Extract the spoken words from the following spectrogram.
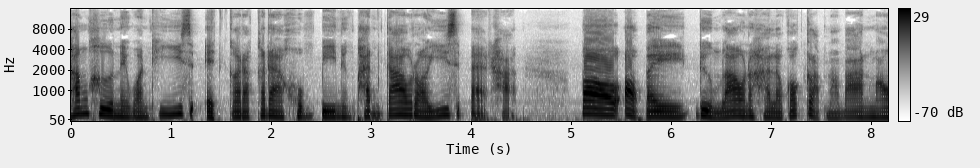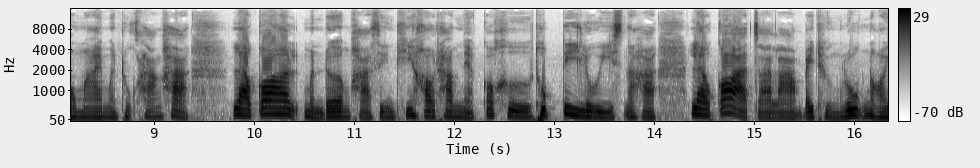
ค่ำคืนในวันที่ 21 กรกฎาคมปี 1928 ค่ะ ปอออกไปดื่มเหล้านะคะ แล้วก็กลับมาบ้านเมาไม้เหมือนทุกครั้งค่ะ แล้วก็เหมือนเดิมค่ะ สิ่งที่เขาทำเนี่ยก็คือทุบตีลุยส์นะคะ แล้วก็อาจจะลามไปถึงลูกน้อย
